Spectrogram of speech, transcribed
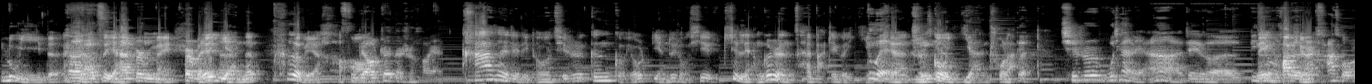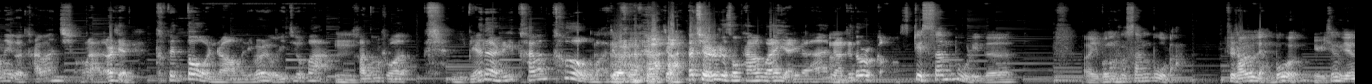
路易的，嗯然后自己还倍儿美，倍儿美演的特别好。傅彪真的是好演。他在这里头其实跟葛优演对手戏，这两个人才把这个影片能够演出来。对其实吴倩莲啊，这个毕竟是他从那个台湾请来的，而且特别逗，你知道吗？里边有一句话，嗯韩东说的：“你别那是一台湾特务吧，就是就他确实是从台湾过来演员，这都是梗。这三部里的，呃，也不能说三部吧，至少有两部女性角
